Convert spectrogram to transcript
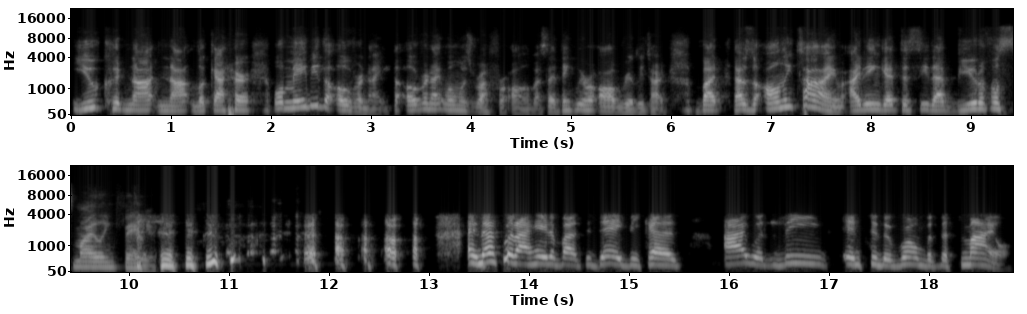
you could not not look at her. Well, maybe the overnight. The overnight one was rough for all of us. I think we were all really tired. But that was the only time I didn't get to see that beautiful smiling face. and that's what I hate about today because I would lead into the room with a smile.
